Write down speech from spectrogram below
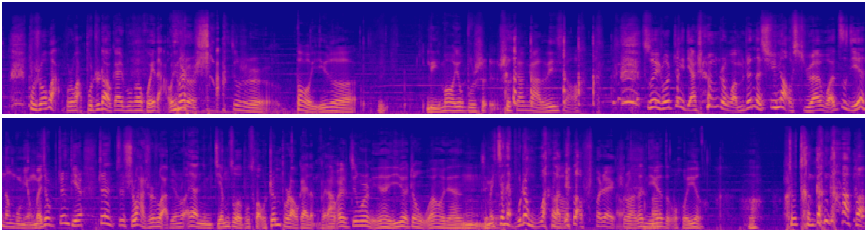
不说话，不说话，不知道该如何回答，我就是傻，就是抱一个礼貌又不是是尴尬的微笑。所以说这点是不是我们真的需要学？我自己也弄不明白，就真别人真就实话实说啊。别人说，哎呀，你们节目做的不错，我真不知道我该怎么回答。哎，金波，你现在一月挣五万块钱，嗯，没，现在不挣五万了，别老说这个，是吧？那你应该怎么回应啊？就很尴尬嘛，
